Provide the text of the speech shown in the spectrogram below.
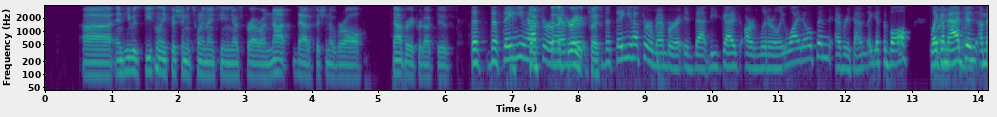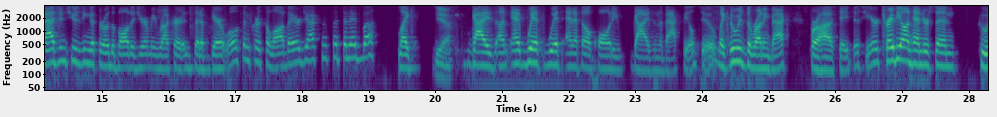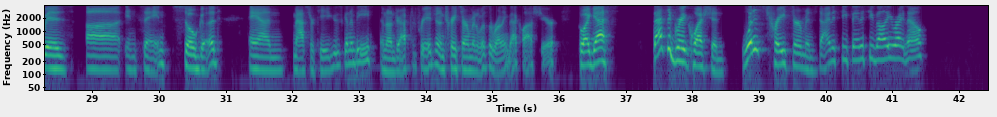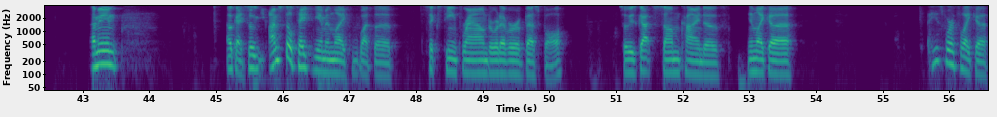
Uh, and he was decently efficient in 2019 in yards per hour, and not that efficient overall. Not very productive. The the thing you have to remember great, but- the thing you have to remember is that these guys are literally wide open every time they get the ball. Like Right, imagine imagine choosing to throw the ball to Jeremy Ruckert instead of Garrett Wilson, Chris Olave, or Jaxon Smith-Njigba. Like Yeah. guys and with with NFL quality guys in the backfield too. Like who is the running back for Ohio State this year? TreVeyon Henderson, who is uh insane, so good, and Master Teague, who's going to be an undrafted free agent, and Trey Sermon was the running back last year. Who I guess that's a great question. What is Trey Sermon's dynasty fantasy value right now? I mean, okay, so I'm still taking him in like what the 16th round or whatever of best ball. So he's got some kind of in like a he's worth like a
